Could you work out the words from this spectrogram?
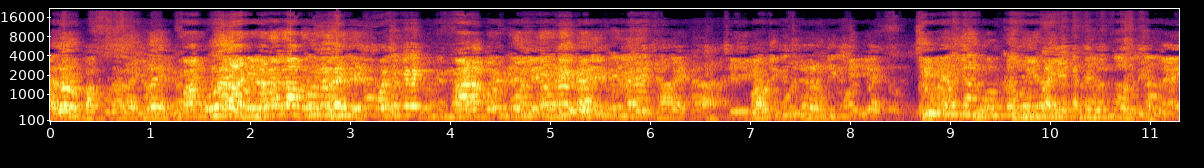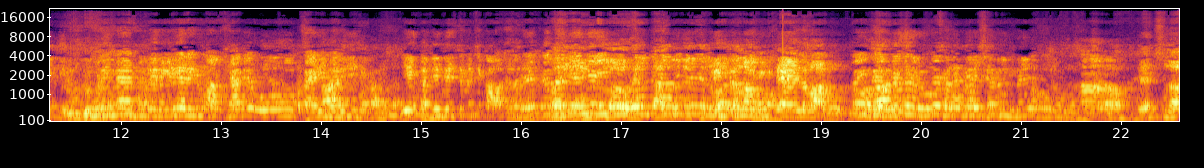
ਹੈਲੋ ਬਾਪੂ ਦਾ ਲਾਈ ਬਾਪੂ ਦਾ ਰਾਜੀ ਨਾ ਬਾਪੂ ਨੇ ਉਹ ਜੋ ਕਿਤੇ ਮਾੜਾ ਬੋਲ ਬੋਲੇ ਦੂਰੀ ਭਾਈ ਇਹ ਕਿੱਥੇ ਨੂੰ ਬੋਲਦੇ ਦੂਰੀ ਮੈਂ ਦੂਰੇ ਰੇੜੀ ਵਾਲੀ ਨੂੰ ਆਖਿਆ ਕਿ ਉਹ ਪੈੜੀ ਮਾਰੀ ਇੱਕ ਅੱਧੇ ਦਿਨ ਚ ਮੈਂ ਚਕਾ ਦੇਣਾ। ਭਾਈ ਇਹ ਲੋਕ ਕਰ ਦਿੰਦੇ ਤੇ ਲਵਾ ਇੰਟਰਲੌਕਿੰਗ ਟਾਈਲ ਲਵਾ ਦਿਓ ਦਿੰਦੇ। ਟੈਕਸ ਲਾ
